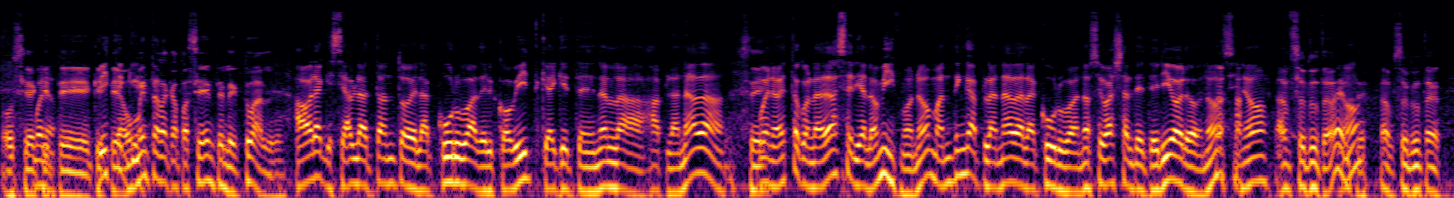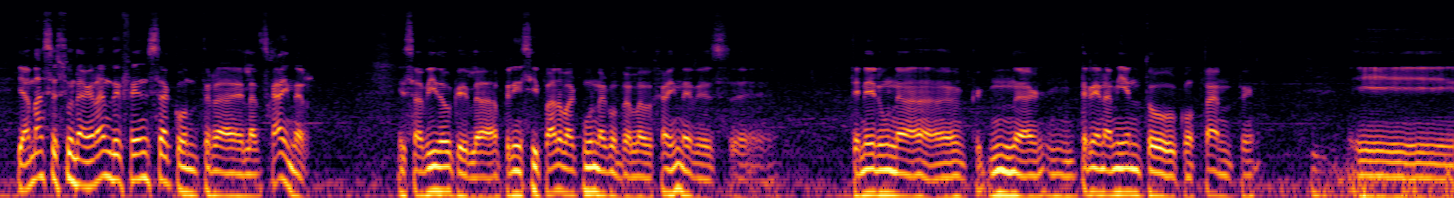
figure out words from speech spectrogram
O sea Bueno, que te, que te que- aumenta la capacidad intelectual. Ahora que se habla tanto de la curva del COVID, que hay que tenerla aplanada, Sí. bueno, esto con la edad sería lo mismo, ¿no? Mantenga aplanada la curva, no se vaya al deterioro, ¿no? Si no, Absolutamente, ¿No? absolutamente. Y además es una gran defensa contra el Alzheimer. He sabido que la principal vacuna contra el Alzheimer es eh, tener una, un entrenamiento constante. Y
